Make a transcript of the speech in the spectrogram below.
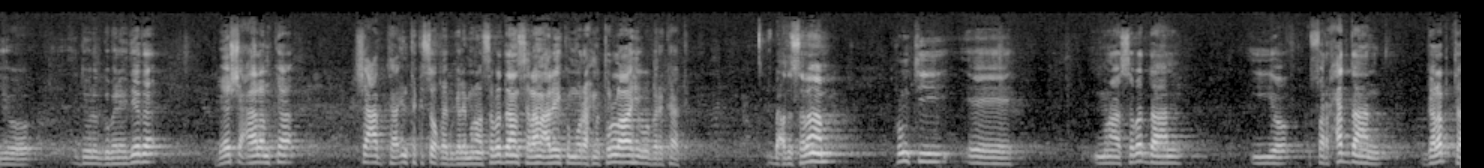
iyo dowlad goboleedyada beesha caalamka shacabka inta ka soo qayb galay munaasabaddan asalaamu calaykum waraxmatullaahi wabarakaatu. Bacda salaam runtii munaasabaddan iyo farxaddan galabta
